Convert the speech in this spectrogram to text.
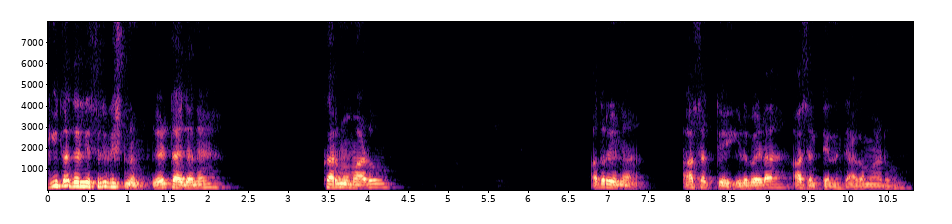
ಗೀತಾದಲ್ಲಿ ಶ್ರೀಕೃಷ್ಣ ಹೇಳ್ತಾ ಇದ್ದಾನೆ, ಕರ್ಮ ಮಾಡು ಅದರೇನ ಆಸಕ್ತಿ ಇಡಬೇಡ, ಆಸಕ್ತಿಯನ್ನು ತ್ಯಾಗ ಮಾಡು.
